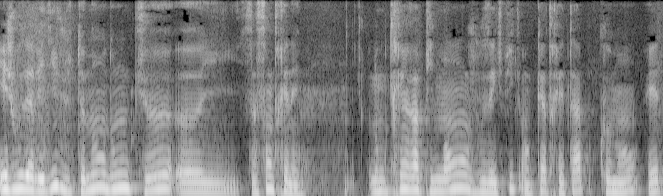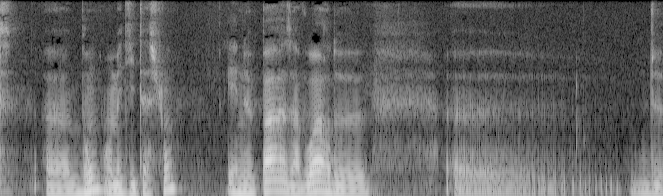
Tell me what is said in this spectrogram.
Et je vous avais dit justement donc que euh, ça s'entraînait. Donc très rapidement, je vous explique en quatre étapes comment être euh, bon en méditation et ne pas avoir de, de,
